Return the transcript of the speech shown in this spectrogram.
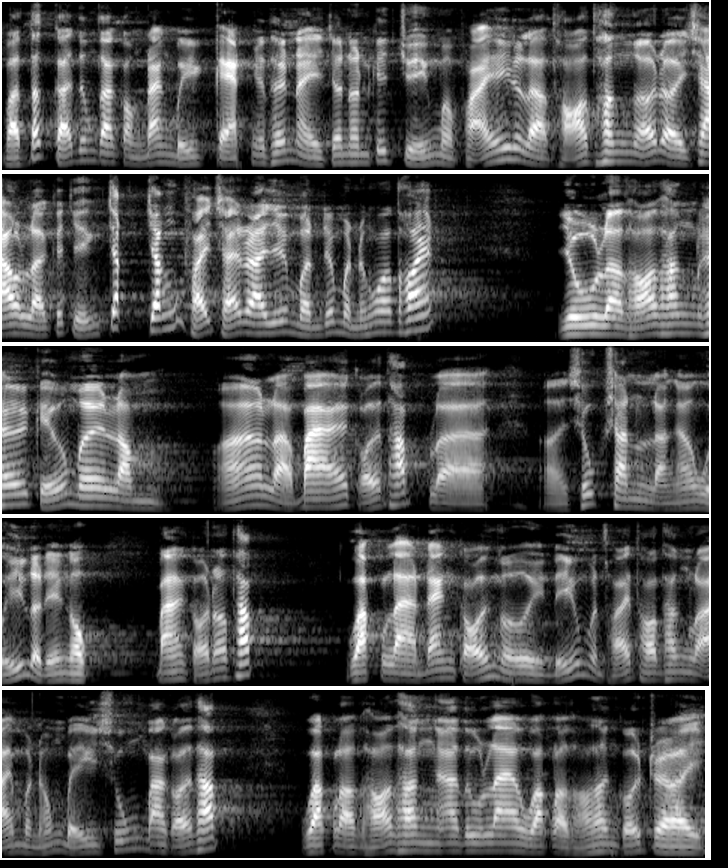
Và tất cả chúng ta còn đang bị kẹt như thế này, cho nên cái chuyện mà phải là thọ thân ở đời sau là cái chuyện chắc chắn phải xảy ra với mình, chứ mình không có thoát. Dù là thọ thân theo kiểu mê lầm đó là ba cái cõi thấp là à, súc sanh là ngạ quỷ là địa ngục. Ba cõi đó thấp. Hoặc là đang cõi người nếu mình phải thọ thân lại mình không bị xuống ba cõi thấp. Hoặc là thọ thân atula hoặc là thọ thân cõi trời.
